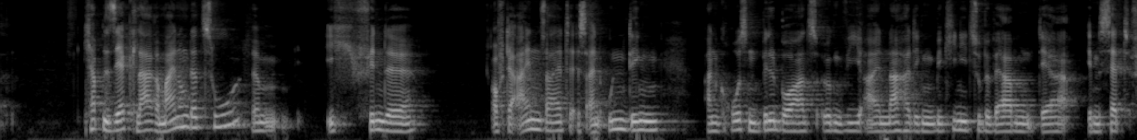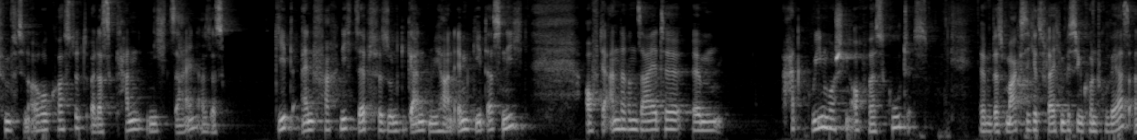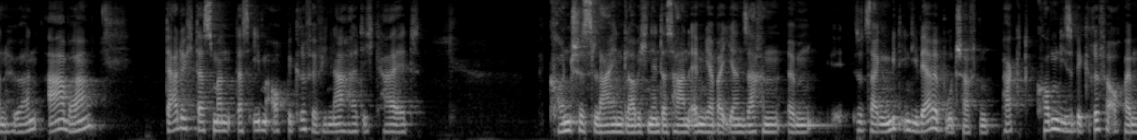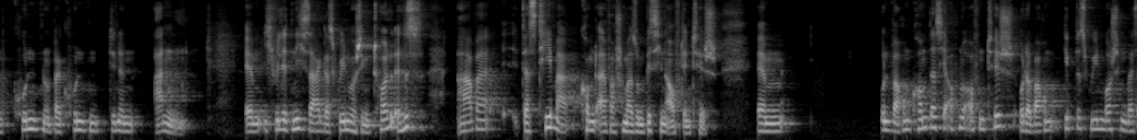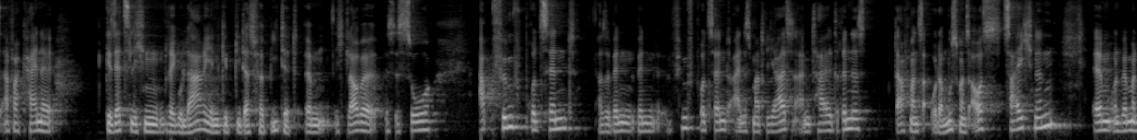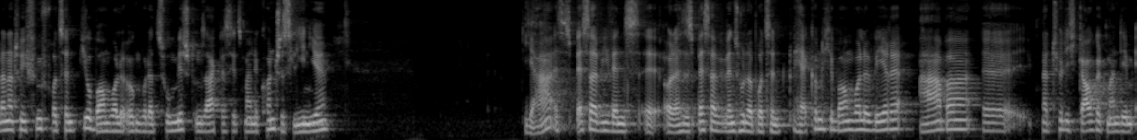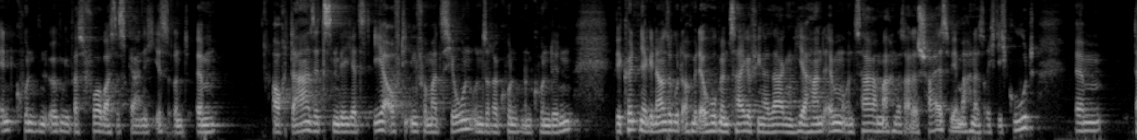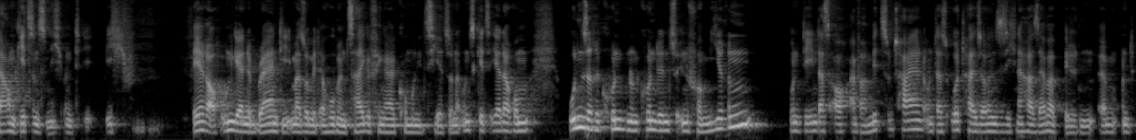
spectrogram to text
ich habe eine sehr klare Meinung dazu. Ähm, ich finde, auf der einen Seite ist ein Unding, an großen Billboards irgendwie einen nachhaltigen Bikini zu bewerben, der im Set 15 Euro kostet, weil das kann nicht sein. Also das geht einfach nicht. Selbst für so einen Giganten wie H&M geht das nicht. Auf der anderen Seite ähm, hat Greenwashing auch was Gutes. Ähm, das mag sich jetzt vielleicht ein bisschen kontrovers anhören, aber dadurch, dass man, dass eben auch Begriffe wie Nachhaltigkeit, Conscious Line, glaube ich, nennt das H&M ja bei ihren Sachen, ähm, sozusagen mit in die Werbebotschaften packt, kommen diese Begriffe auch beim Kunden und bei Kundinnen an. Ähm, ich will jetzt nicht sagen, dass Greenwashing toll ist, aber das Thema kommt einfach schon mal so ein bisschen auf den Tisch. Ähm, und warum kommt das ja auch nur auf den Tisch? Oder warum gibt es Greenwashing? Weil es einfach keine gesetzlichen Regularien gibt, die das verbietet. Ähm, ich glaube, es ist so, ab fünf Prozent, also wenn, wenn fünf Prozent eines Materials in einem Teil drin ist, darf man es oder muss man es auszeichnen. Ähm, und wenn man dann natürlich fünf Prozent Bio-Baumwolle irgendwo dazu mischt und sagt, das ist jetzt meine Conscious-Linie, ja, es ist besser, wie wenn es, äh, oder es ist besser, wie wenn es 100% herkömmliche Baumwolle wäre, aber äh, natürlich gaukelt man dem Endkunden irgendwie was vor, was es gar nicht ist. Und ähm, auch da setzen wir jetzt eher auf die Information unserer Kunden und Kundinnen. Wir könnten ja genauso gut auch mit erhobenem Zeigefinger sagen, hier H&M und Zara machen das alles scheiße, wir machen das richtig gut. Ähm, darum geht's uns nicht. Und ich wäre auch ungern eine Brand, die immer so mit erhobenem Zeigefinger kommuniziert, sondern uns geht es eher darum, unsere Kunden und Kundinnen zu informieren und denen das auch einfach mitzuteilen und das Urteil sollen sie sich nachher selber bilden. Ähm, und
